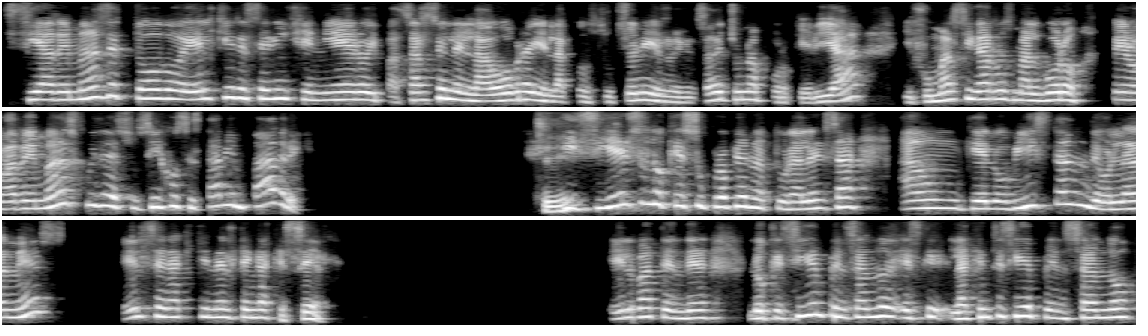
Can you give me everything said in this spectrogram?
Si además de todo él quiere ser ingeniero y pasárselo en la obra y en la construcción y regresar hecho una porquería y fumar cigarros Malboro, pero además cuida de sus hijos, está bien padre. Y si eso es lo que es su propia naturaleza, aunque lo vistan de holanes, él será quien él tenga que ser. Él va a atender. Lo que siguen pensando es que la gente sigue pensando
